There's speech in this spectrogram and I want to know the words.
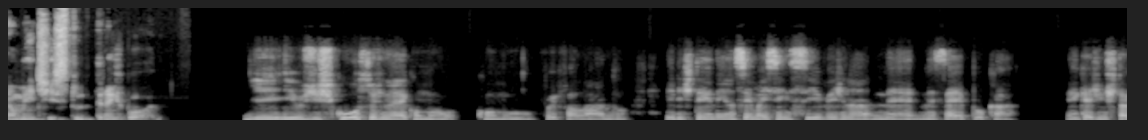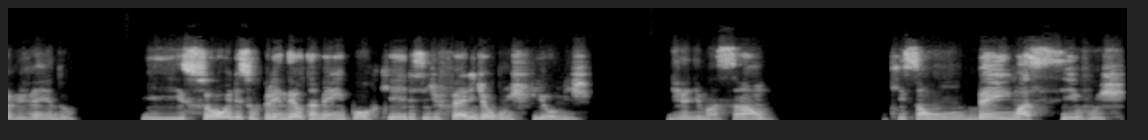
Realmente isso tudo transborda. E, e os discursos, né, como, como foi falado, eles tendem a ser mais sensíveis na, né, nessa época em que a gente está vivendo. E Soul ele surpreendeu também porque ele se difere de alguns filmes de animação que são bem massivos.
